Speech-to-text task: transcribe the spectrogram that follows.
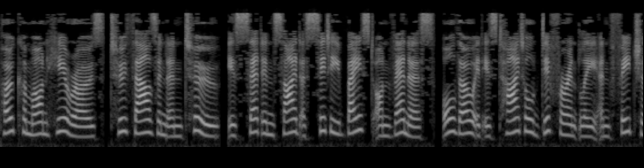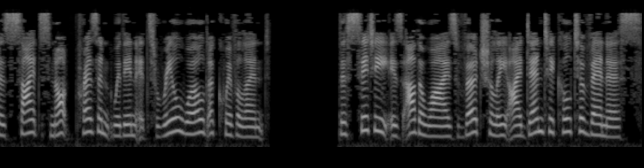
Pokémon Heroes 2002, is set inside a city based on Venice, although it is titled differently and features sites not present within its real-world equivalent. The city is otherwise virtually identical to Venice.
